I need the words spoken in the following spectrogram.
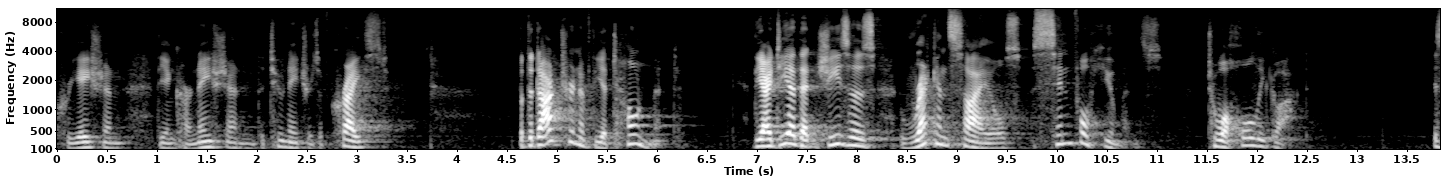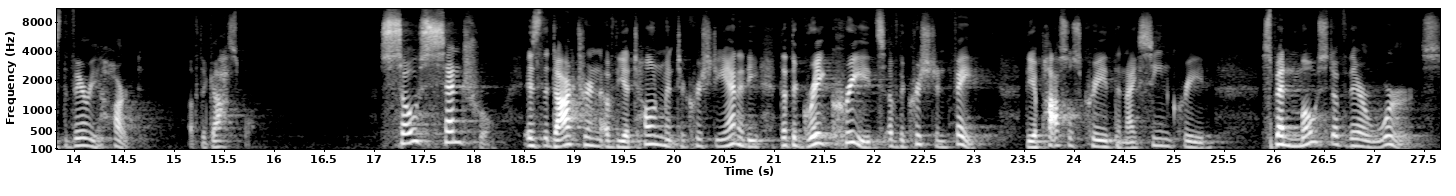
creation, the incarnation, the two natures of Christ. But the doctrine of the atonement, the idea that Jesus reconciles sinful humans to a holy God, is the very heart of the gospel. So central is the doctrine of the atonement to Christianity that the great creeds of the Christian faith, the Apostles' Creed, the Nicene Creed, spend most of their words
